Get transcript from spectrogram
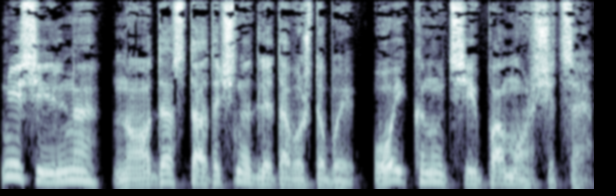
Не сильно, но достаточно для того, чтобы ойкнуть и поморщиться.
